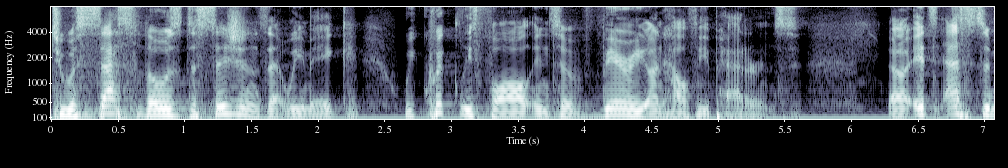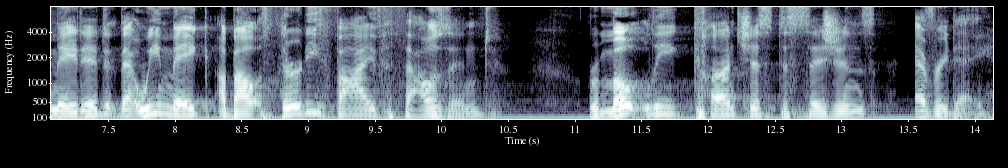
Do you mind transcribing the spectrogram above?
to assess those decisions that we make, we quickly fall into very unhealthy patterns. Uh, it's estimated that we make about 35,000 remotely conscious decisions every day.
